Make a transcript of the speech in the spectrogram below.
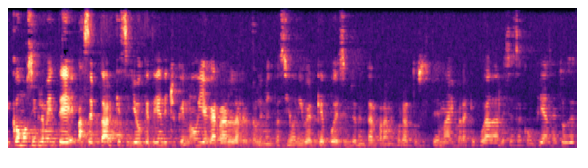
y cómo simplemente aceptar, qué sé yo, que te hayan dicho que no y agarrar la retroalimentación y ver qué puedes implementar para mejorar tu sistema y para que pueda darles esa confianza. Entonces,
